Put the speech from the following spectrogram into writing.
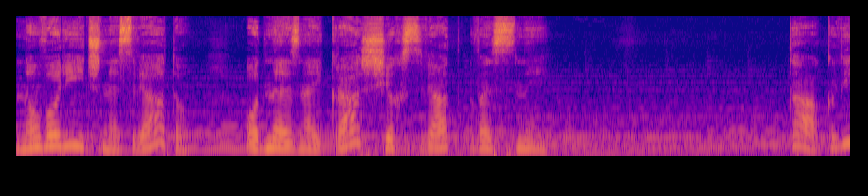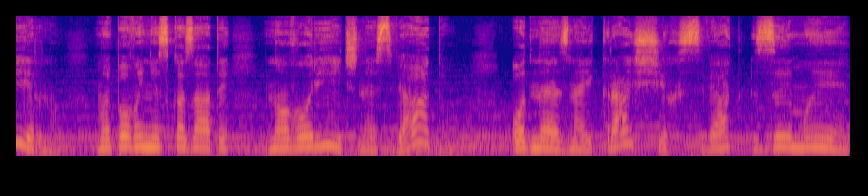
Новорічне свято одне з найкращих свят весни. Так, вірно, ми повинні сказати новорічне свято одне з найкращих свят зими.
